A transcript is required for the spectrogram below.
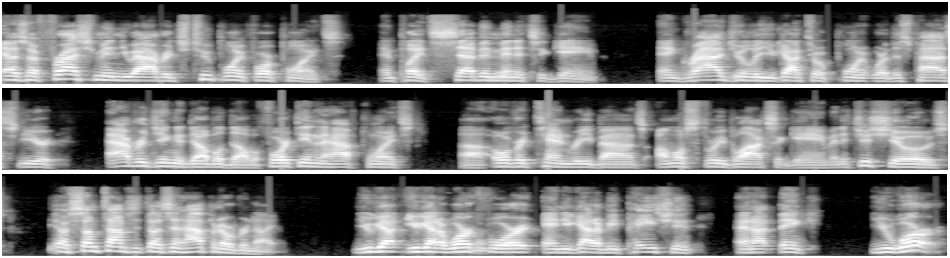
As a freshman, you averaged 2.4 points and played seven minutes a game. And gradually you got to a point where this past year, averaging a double double, 14 and a half points, uh, over 10 rebounds, almost three blocks a game. And it just shows, you know, sometimes it doesn't happen overnight. You got you got to work for it and you got to be patient. And I think you were.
